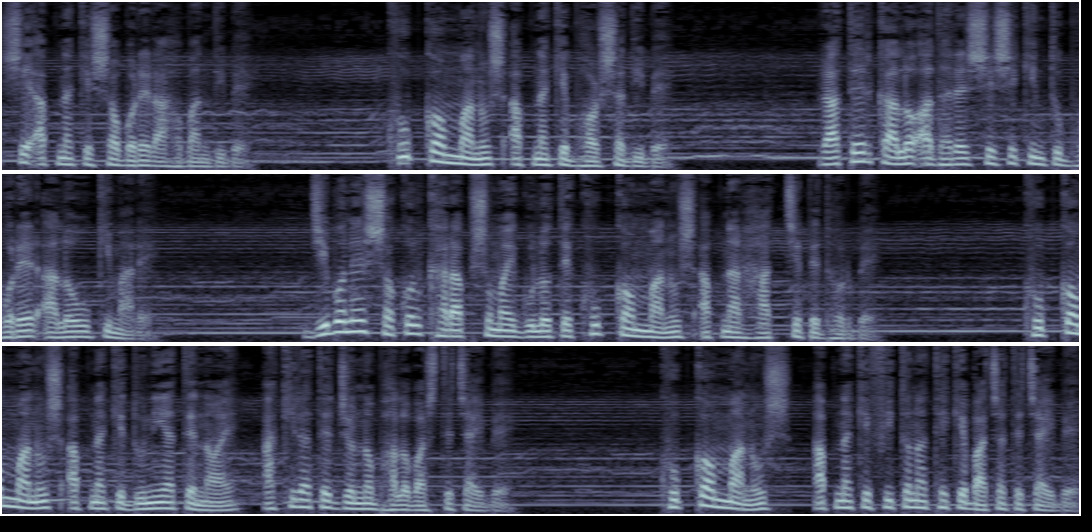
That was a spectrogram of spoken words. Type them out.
সে আপনাকে সবরের আহ্বান দিবে। খুব কম মানুষ আপনাকে ভরসা দিবে। রাতের কালো আধারের শেষে কিন্তু ভোরের আলো উকি মারে? জীবনের সকল খারাপ সময়গুলোতে খুব কম মানুষ আপনার হাত চেপে ধরবে। খুব কম মানুষ আপনাকে দুনিয়াতে নয়, আখিরাতের জন্য ভালোবাসতে চাইবে। খুব কম মানুষ আপনাকে ফিতনা থেকে বাঁচাতে চাইবে।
